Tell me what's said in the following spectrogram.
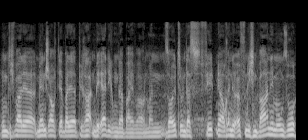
Und ich war der Mensch auch, der bei der Piratenbeerdigung dabei war. Und man sollte, und das fehlt mir auch in der öffentlichen Wahrnehmung so,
